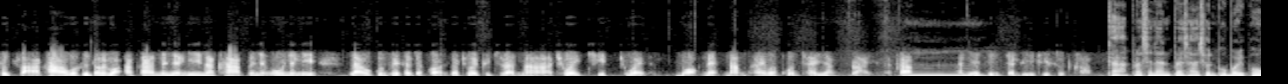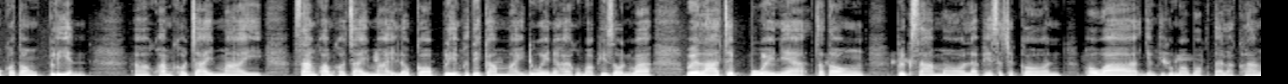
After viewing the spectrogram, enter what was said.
ปรึกษาเขาก็คือต้องไปบอกอาการเป็นอย่างนี้นะครับ เป็นอย่างโน้นอย่างนี้ แล้วคุณเภสัชกรก็ช่วยพิจารณาช่วยคิดช่วย บอกแนะนำให้ว่าควรใช้อย่างไรนะครับ อันนี้จึงจะดีที่สุดครับ ค่ะ เพราะฉะนั้นประชาชนผู้บริโภคก็ต้องเปลี่ยนความเข้าใจใหม่ สร้างความเข้าใจใหม่ แล้วก็เปลี่ยนพฤติกรรมใหม่ด้วยนะคะ คุณหมอพี่สนว่า เวลาเจ็บป่วยเนี่ยจะต้องปรึกษาหมอและเภสัชกร เพราะว่าอย่างที่คุณหมอบอกแต่ละครั้ง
